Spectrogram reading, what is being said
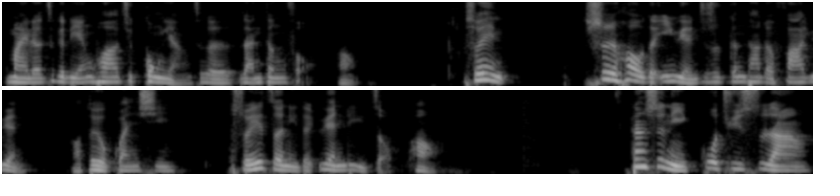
买了这个莲花去供养这个燃灯佛啊。所以事后的姻缘就是跟他的发愿啊都有关系。随着你的愿力走，哈。但是你过去世啊，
